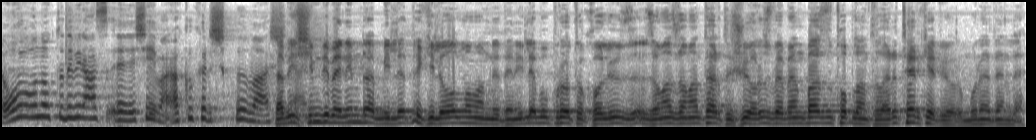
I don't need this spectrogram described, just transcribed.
O, o noktada biraz e, şey var, akıl karışıklığı var. Tabii yani. şimdi benim de milletvekili olmamam nedeniyle bu protokolü zaman zaman tartışıyoruz ve ben bazı toplantıları terk ediyorum bu nedenle.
